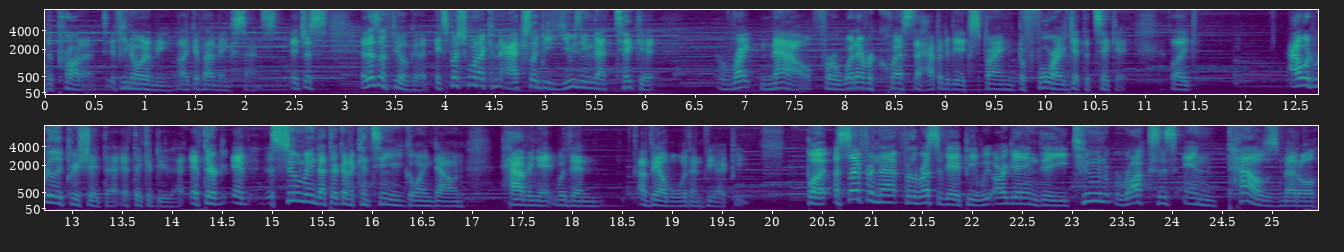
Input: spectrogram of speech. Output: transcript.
the product, if you know what I mean. Like if that makes sense. It just it doesn't feel good, especially when I can actually be using that ticket right now for whatever quest that happened to be expiring before I get the ticket. Like I would really appreciate that if they could do that. If they're if assuming that they're going to continue going down having it within available within VIP. But aside from that, for the rest of VIP, we are getting the Toon, Roxas, and Pals medal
